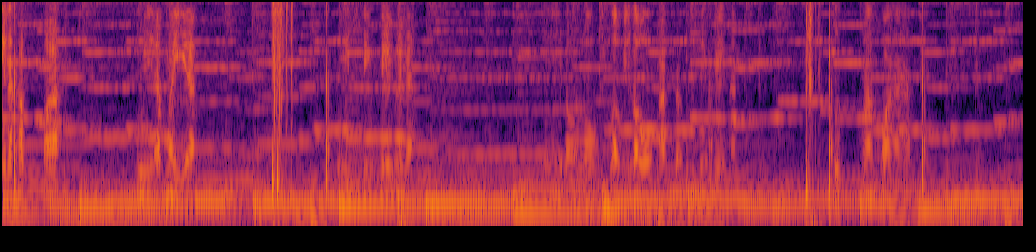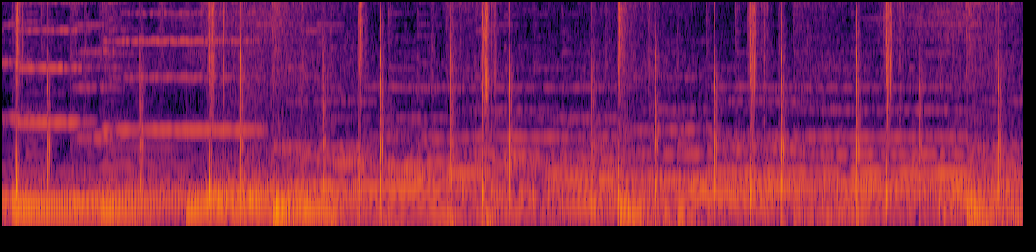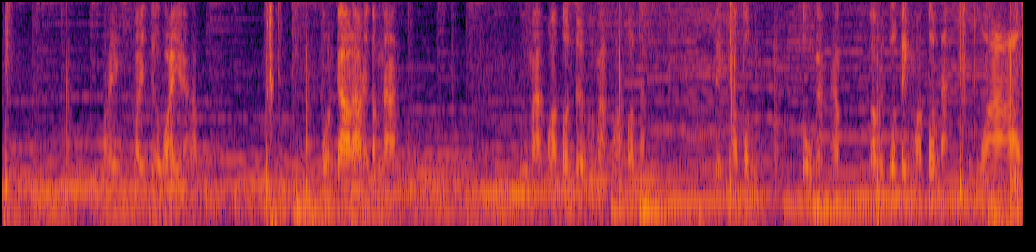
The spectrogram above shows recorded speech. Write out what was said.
นี้นะครับ มาดูแอปใหม่อีกแล้วมีเสียงเพลงด้วยนะนี่เราเราเรามีเราอัดแบบเสียงเพลงนะปุ๊บมาขวา ตำนานมือหมากมอต้นเจอมือหมากมอต้นนะเด็กมอต้นสู้กันนะครับ เราเป็นตัวเต็งมอต้นอะ ว้าว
